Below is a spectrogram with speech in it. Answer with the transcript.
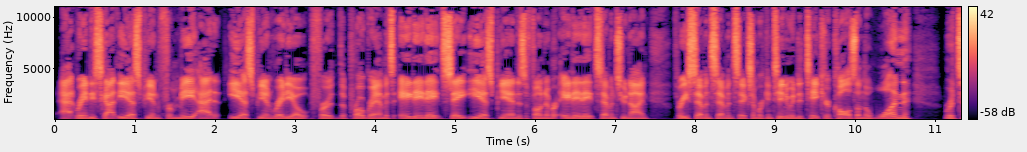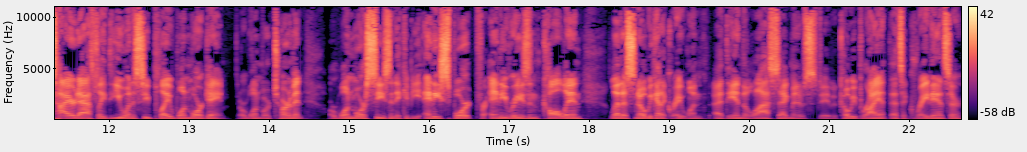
at Randy Scott ESPN for me, at ESPN Radio for the program. It's 888 say ESPN is a phone number, 888 729 3776. And we're continuing to take your calls on the one retired athlete that you want to see play one more game or one more tournament or one more season. It could be any sport for any reason. Call in, let us know. We got a great one at the end of the last segment. It was, Kobe Bryant. That's a great answer.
